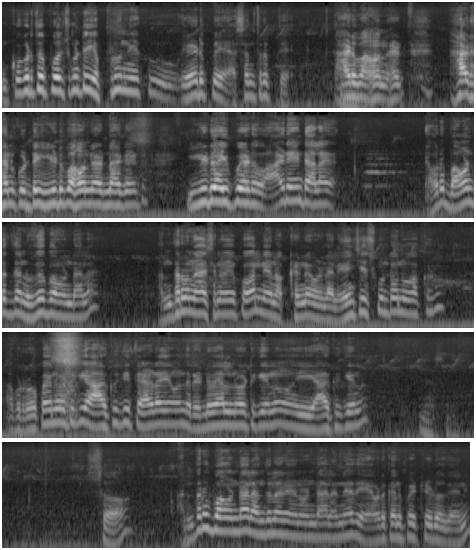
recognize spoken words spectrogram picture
ఇంకొకరితో పోల్చుకుంటే ఎప్పుడు నీకు ఏడుపే అసంతృప్తే. ఆడు బాగున్నాడు. ఆడు అనుకుంటే ఈడు బాగున్నాడు నాకంటే ఈడు అయిపోయాడు. ఆడేంటి అలా? ఎవరు బాగుండద్దా? నువ్వే బాగుండాలా? అందరూ నాశనం అయిపోవాలి. నేను ఒక్కడనే ఉండాలి. ఏం చేసుకుంటావు నువ్వు అక్కడ? అప్పుడు రూపాయి నోటికి ఆకుకి తేడా ఏముంది? రెండు వేల నోటికేను ఈ ఆకుకేను? సో అందరూ బాగుండాలి. అందులో నేను ఉండాలి అనేది ఎవడు కనిపెట్టాడో కానీ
